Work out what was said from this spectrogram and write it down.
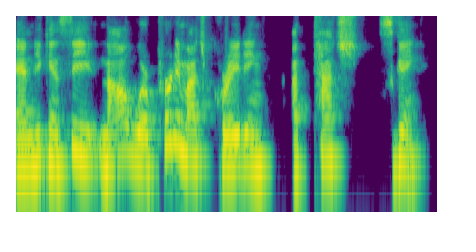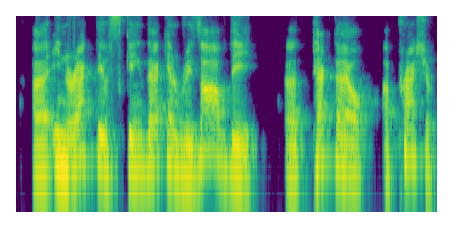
and you can see now we're pretty much creating a touch skin, an interactive skin that can resolve the uh, tactile uh, pressure.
